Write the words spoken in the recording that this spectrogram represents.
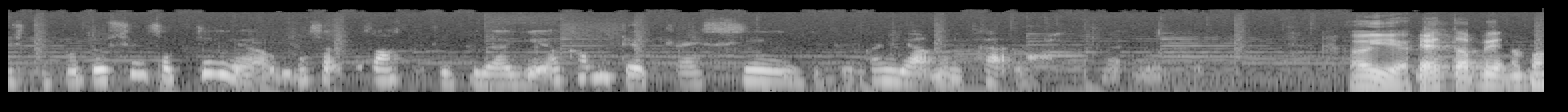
habis diputusin sedih ya masa langsung lagi oh kamu depresi gitu kan ya enggak lah. Gitu. oh iya. Eh tapi aku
